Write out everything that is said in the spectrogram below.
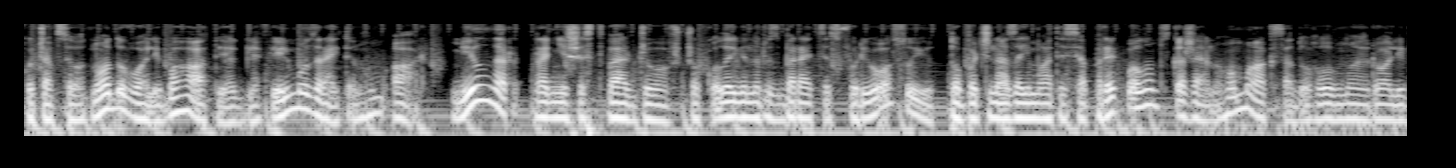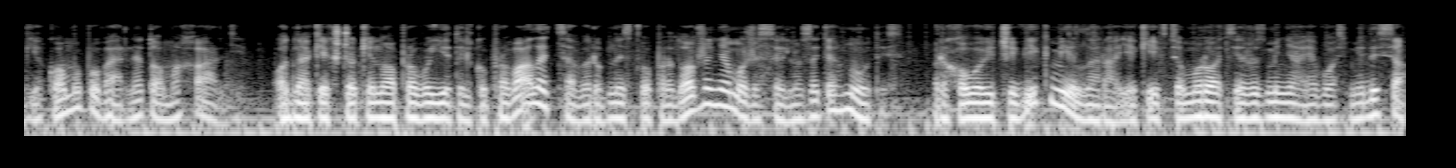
хоча все одно доволі багато, як для фільму з рейтингом R. Міллер раніше стверджував, що коли він розбереться з Фуріосою, то почне займатися приквелом скаженого Макса, до головної ролі в якому поверне Тома Харді. Однак, якщо кіно про воїтельку провалиться, виробництво продовження може сильно затягнутись, враховуючи вік Міллера, який в цьому році розміняє 80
